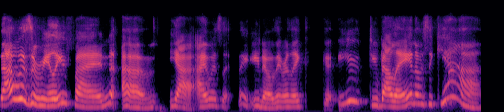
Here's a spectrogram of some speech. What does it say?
that was really fun. Um, yeah, I was, you know, they were like, you do ballet? And I was like, yeah.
